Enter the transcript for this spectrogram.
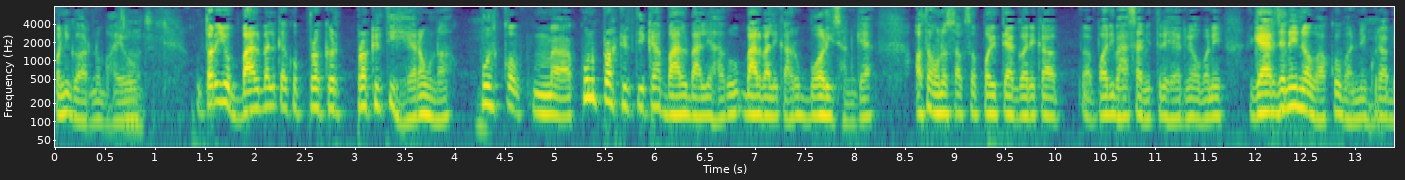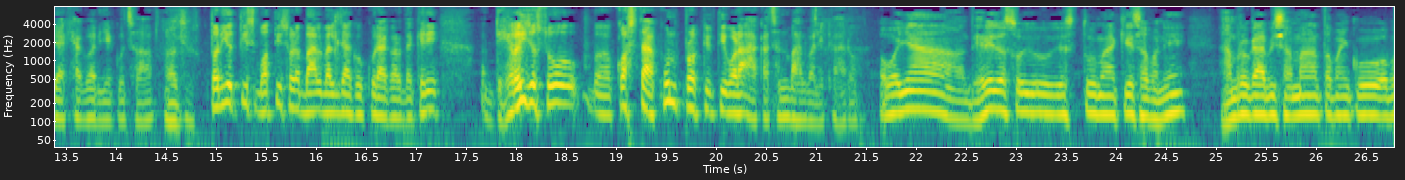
पनि गर्नुभयो। तर यो बालबालिकाको प्रकृति हेरौँ न कुन प्रकृतिका बालबालिकाहरू बालबालिकाहरू बढी छन् क्या? अथवा हुनसक्छ परित्याग गरेका परिभाषाभित्र हेर्ने हो भने ग्यार्जेनै नभएको भन्ने कुरा व्याख्या गरिएको छ। तर यो तीस बत्तीसवटा बालबालिकाको कुरा गर्दाखेरि धेरै जसो कस्ता कुन प्रकृतिबाट आएका छन् बालबालिकाहरू? अब यहाँ धेरै जसो यो यस्तोमा के छ भने हाम्रो गाविसमा तपाईँको अब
